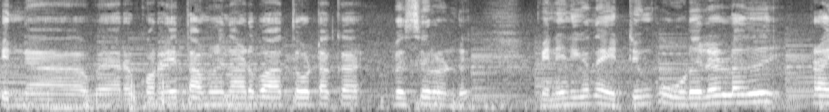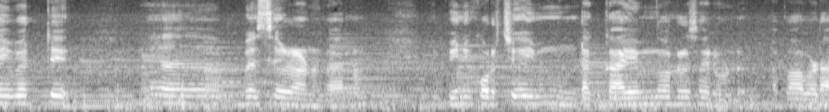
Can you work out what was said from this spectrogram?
പിന്നെ വേറെ കുറേ തമിഴ്നാട് ഭാഗത്തോട്ടൊക്കെ ബസ്സുകളുണ്ട്. പിന്നെ എനിക്ക് ഏറ്റവും കൂടുതലുള്ളത് പ്രൈവറ്റ് ബസ്സുകളാണ്. കാരണം ഇപ്പം ഇനി കുറച്ച് കഴിയുമ്പോൾ മുണ്ടക്കായം എന്ന് പറഞ്ഞൊരു സ്ഥലമുണ്ട്. അപ്പോൾ അവിടെ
